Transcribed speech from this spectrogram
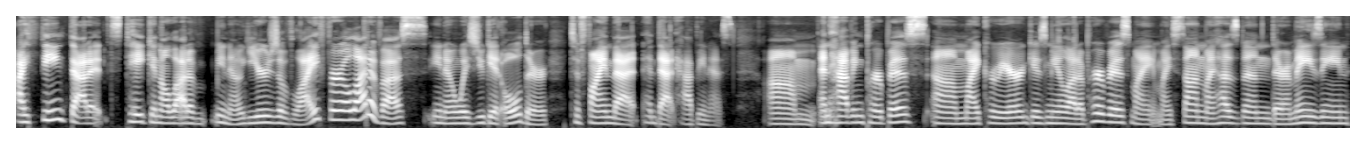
I think that it's taken a lot of you know years of life for a lot of us, you know, as you get older, to find that that happiness. Um, and having purpose. Um, my career gives me a lot of purpose. My my son, my husband, they're amazing.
